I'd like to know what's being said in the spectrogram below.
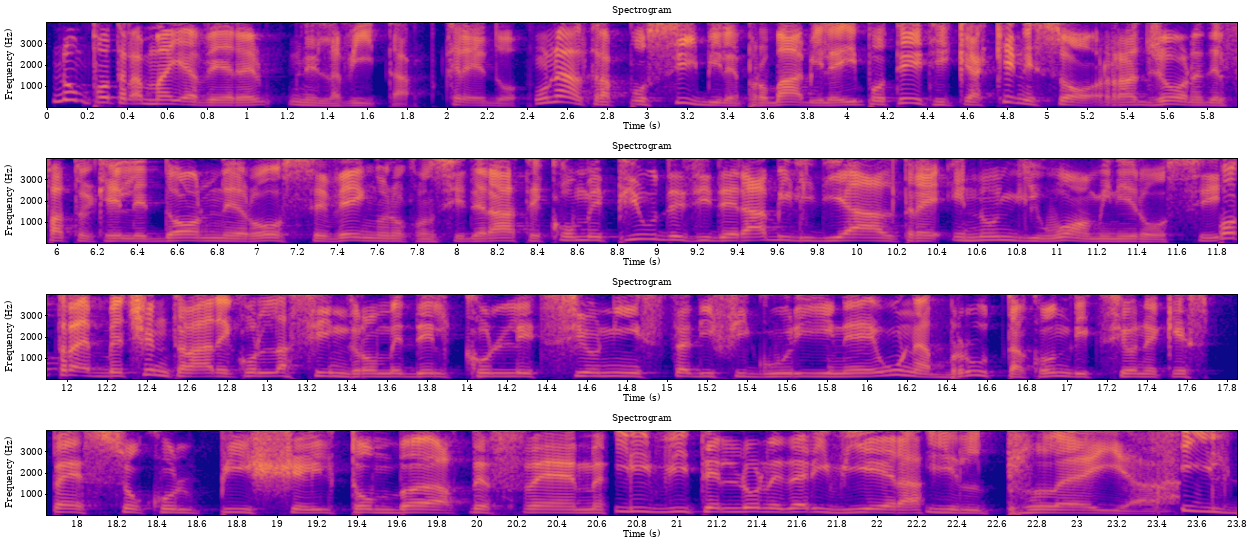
non potrà mai avere nella vita, credo. Un'altra possibile, probabile, ipotetica, che ne so, ragione del fatto che le donne rosse vengono considerate come più desiderabili di altre e non gli uomini rossi, potrebbe centrare con la sindrome del collezionista di figurine, una brutta condizione che spesso colpisce il tombeur de femme, il vitellone da riviera, il player, il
